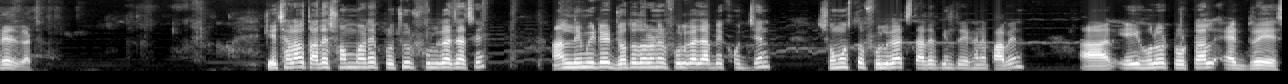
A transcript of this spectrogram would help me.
ফ্রেশ গাছ। এছাড়াও তাদের সম্ভারে প্রচুর ফুল গাছ আছে। আনলিমিটেড যত ধরনের ফুল গাছ আপনি খুঁজছেন সমস্ত ফুল গাছ তাদের কিন্তু এখানে পাবেন। আর এই হলো total address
